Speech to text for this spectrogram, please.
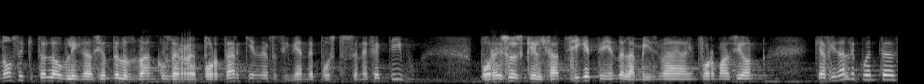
no se quitó la obligación de los bancos de reportar quienes recibían depósitos en efectivo. Por eso es que el SAT sigue teniendo la misma información, que a final de cuentas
